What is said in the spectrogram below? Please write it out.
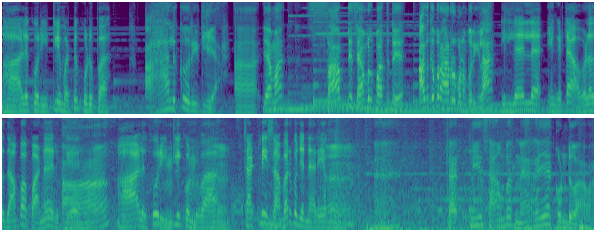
ஆளுக்கு ஒரு இட்லி மட்டும் கொடுப்பா. ஆளுக்கு ஒரு இட்லியா? ஆ, ஏம்மா சாப்பிட்டு சாம்பிள் பார்த்துட்டு அதுக்கப்புறம் ஆர்டர் பண்ண போறீங்களா? இல்ல இல்ல. என்கிட்ட அவ்வளவுதான்ப்பா பணம் ஆ, இருக்கு ஆளுக்கு ஒரு இட்லி கொண்டு வா. சட்னி சாம்பார் கொஞ்சம் நிறைய. ஆ, சட்னி சாம்பார் நிறைய கொண்டு வாவா.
